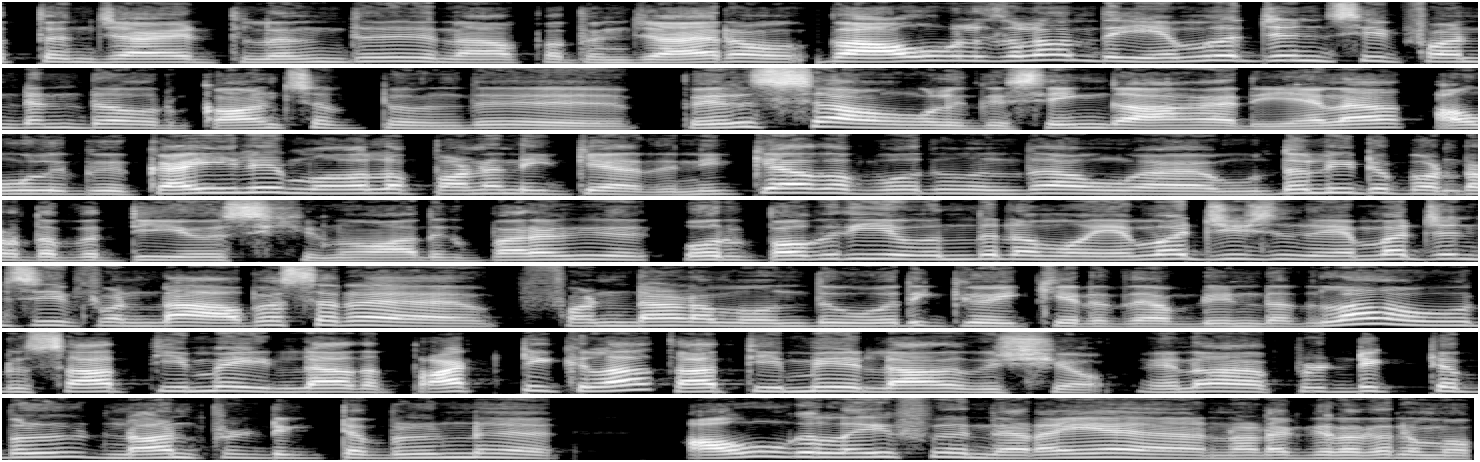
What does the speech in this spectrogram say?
இருபத்தஞ்சாயிரத்துலேருந்து நாற்பத்தஞ்சாயிரம் இப்போ அவங்களுக்கெல்லாம் அந்த எமர்ஜென்சி ஃபண்டுன்ற ஒரு கான்செப்ட் வந்து பெருசாக அவங்களுக்கு சிங்க் ஆகாது. ஏன்னா அவங்களுக்கு கையிலே முதல்ல பணம் நிற்காது நிற்காத போது வந்து அவங்க முதலீடு பண்ணுறதை பற்றி யோசிக்கணும். அதுக்கு பிறகு ஒரு பகுதியை வந்து நம்ம எமர்ஜென்சி எமர்ஜென்சி ஃபண்டாக அவசர ஃபண்டாக நம்ம வந்து ஒதுக்கி வைக்கிறது அப்படின்றதுலாம் ஒரு சாத்தியமே இல்லாத ப்ராக்டிக்கலாக சாத்தியமே இல்லாத விஷயம். ஏன்னா ப்ரிடிக்டபிள் நான் ப்ரிடிக்டபிள்னு அவங்க லைஃப்பில் நிறைய நடக்கிறத நம்ம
